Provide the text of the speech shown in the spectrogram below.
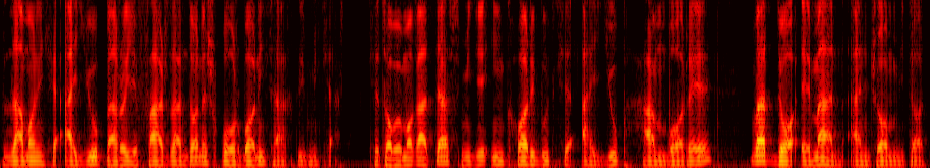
زمانی که ایوب برای فرزندانش قربانی تقدیم می کرد. کتاب مقدس میگه این کاری بود که ایوب همواره و دائما انجام می‌داد.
